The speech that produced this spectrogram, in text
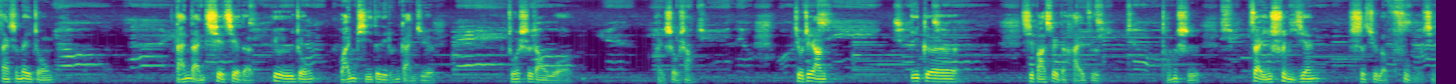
但是那种胆胆怯怯的，又有一种顽皮的那种感觉，着实让我很受伤。就这样，一个七八岁的孩子，同时在一瞬间失去了父母亲。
